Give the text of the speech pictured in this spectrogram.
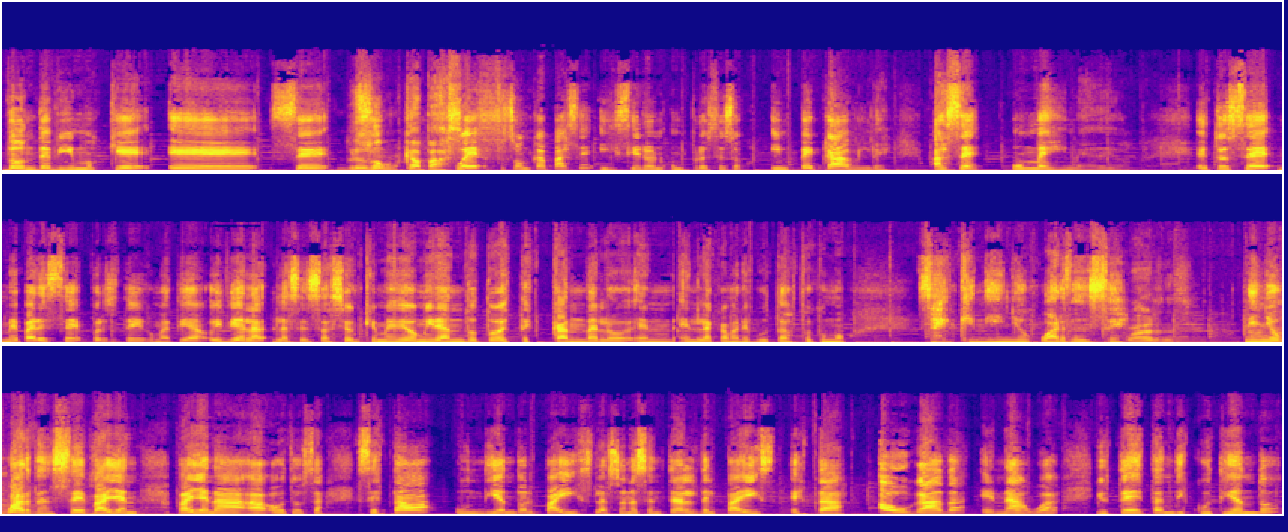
donde vimos que eh, se son capaces. fue- son capaces e hicieron un proceso impecable hace un mes y medio. Entonces, me parece, por eso te digo, Matías, hoy día la, la sensación que me dio mirando todo este escándalo en, en la Cámara de Diputados fue como, ¿saben qué, niños? Guárdense. Guárdense. Niños, guárdense, vayan, vayan a, a otro. O sea, se estaba hundiendo el país, la zona central del país está ahogada en agua y ustedes están discutiendo.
